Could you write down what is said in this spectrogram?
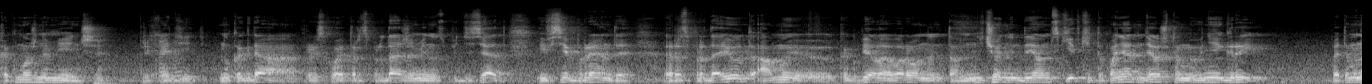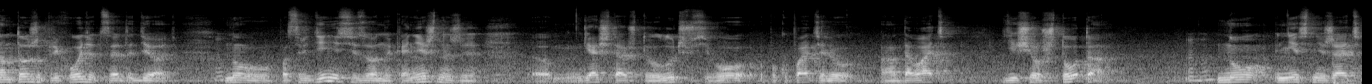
как можно меньше приходить. Uh-huh. Ну, когда происходит распродажа минус 50, и все бренды распродают, а мы, как белая ворона, там ничего не даем скидки, то понятное дело, что мы вне игры. Поэтому нам тоже приходится это делать. Но посредине сезона, конечно же, эм, я считаю, что лучше всего покупателю давать еще что-то, но не снижать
